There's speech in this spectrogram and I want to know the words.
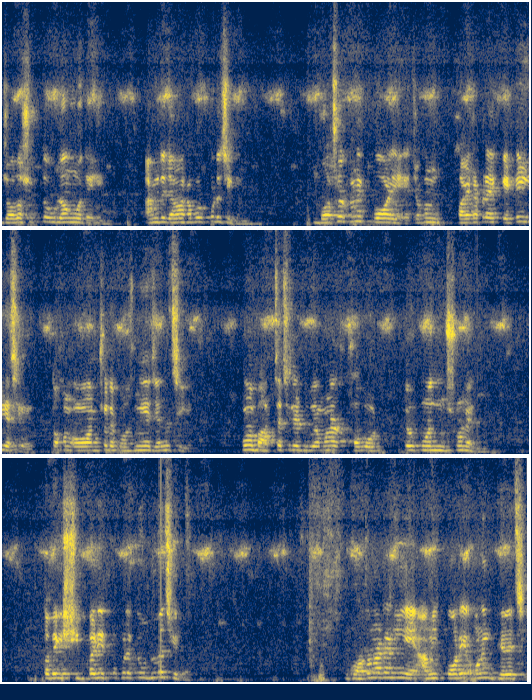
জলসুপ্ত উলঙ্গ দেহী। আমি তো জামা কাপড় পরেছিলাম। বছরখানেক পরে যখন ভয়টা প্রায় কেটেই গেছে, তখন ও অঞ্চলে খোঁজ নিয়ে জেনেছি, কোনো বাচ্চা ছেলে ডুবে মরার খবর কেউ কোনোদিন শোনেনি। তবে কি শিববাড়ির পুকুরে কেউ ডুবেছিল? ঘটনাটা নিয়ে আমি পরে অনেক ভেবেছি।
